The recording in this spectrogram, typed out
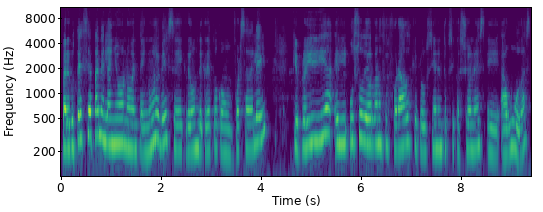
Para que ustedes sepan, en el año 99 se creó un decreto con fuerza de ley que prohibía el uso de órganos fosforados que producían intoxicaciones eh, agudas.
